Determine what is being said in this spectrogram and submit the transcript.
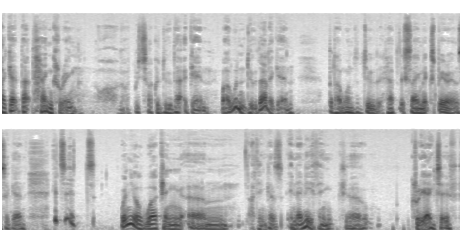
I get that hankering. Oh, I wish I could do that again. Well, I wouldn't do that again, but I want to do have the same experience again. It's it's when you're working. Um, I think as in anything uh, creative,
